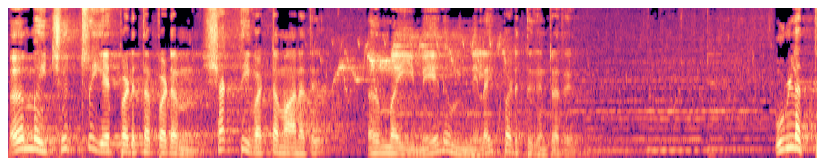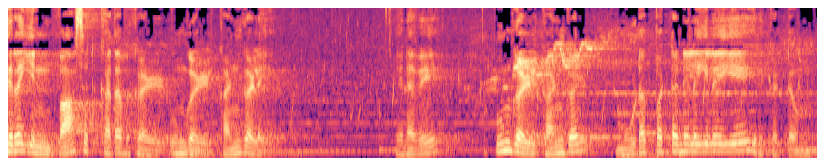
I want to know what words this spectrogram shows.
எம்மை சுற்றி ஏற்படுத்தப்படும் சக்தி வட்டமானது எம்மை மேலும் நிலைப்படுத்துகின்றது. உள்ள திரையின் வாசற் கதவுகள் உங்கள் கண்களே. எனவே உங்கள் கண்கள் மூடப்பட்ட நிலையிலேயே இருக்கட்டும்.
